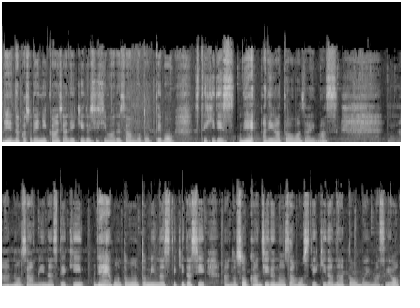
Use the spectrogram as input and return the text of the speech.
ね、なんかそれに感謝できる獅子丸さんもとっても素敵です。ね、ありがとうございます。あのさんみんな素敵。ね、ほんとほんとみんな素敵だし、あの、そう感じるのさんも素敵だなと思いますよ。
